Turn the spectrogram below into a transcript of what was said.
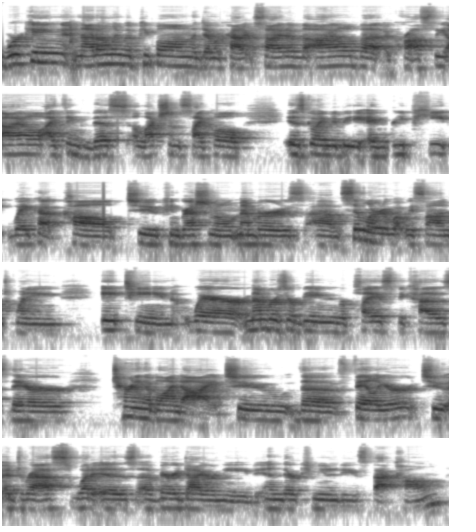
Working not only with people on the Democratic side of the aisle, but across the aisle, I think this election cycle is going to be a repeat wake up call to congressional members, um, similar to what we saw in 2018, where members are being replaced because they're turning a blind eye to the failure to address what is a very dire need in their communities back home.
